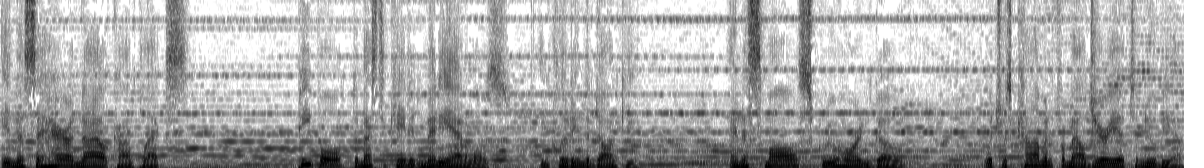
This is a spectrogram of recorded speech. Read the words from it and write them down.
In the Sahara Nile complex, people domesticated many animals, including the donkey, and a small screwhorn goat, which was common from Algeria to Nubia.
